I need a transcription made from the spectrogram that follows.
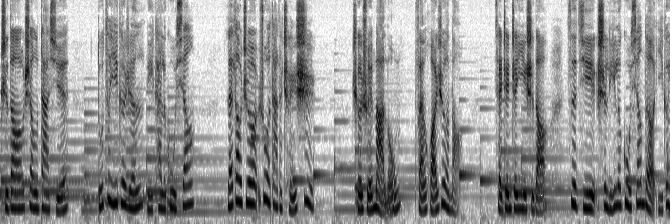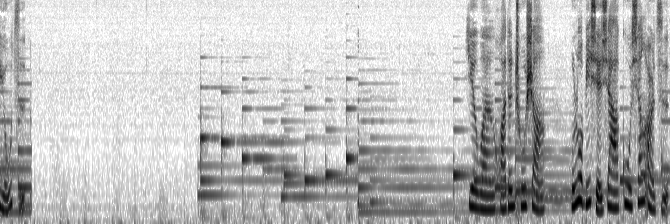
直到上了大学，独自一个人离开了故乡，来到这偌大的城市，车水马龙，繁华热闹。才真正意识到自己是离了故乡的一个游子。夜晚华灯初上，我落笔写下“故乡”二字，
